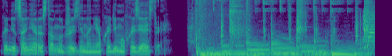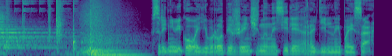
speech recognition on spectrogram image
Кондиционеры станут жизненно необходимы в хозяйстве. В средневековой Европе женщины носили родильные пояса.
